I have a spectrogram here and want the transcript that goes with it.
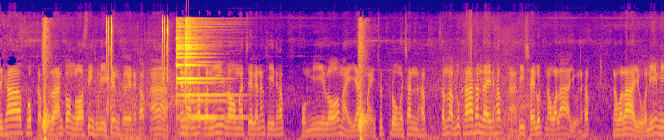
ดีครับ พบกับร้านกล้องลอซิ่งชลีอีกเช่นเคยนะครับอ่าแน่นอนนะครับวันนี้เรามาเจอกันทั้งทีนะครับ ผมมีล้อใหม่ยางใหม่ชุดโปรโมชั่นนะครับสำหรับลูกค้าท่านใดนะครับอ่าที่ใช้รถนาวาร่าอยู่นะครับนาวาร่าอยู่วันนี้มี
